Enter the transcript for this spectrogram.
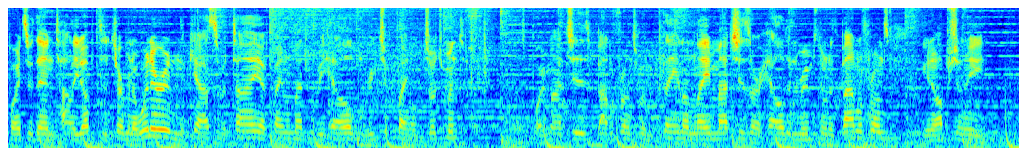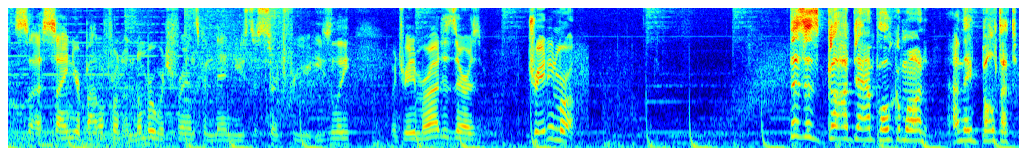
Points are then tallied up to determine a winner. and In the case of a tie, a final match will be held and reach a final judgment. As point matches, battlefronts when playing online matches are held in rooms known as battlefronts. You can optionally assign your battlefront a number which friends can then use to search for you easily. When trading mirages, there is trading mir. This is goddamn Pokemon, and they built it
